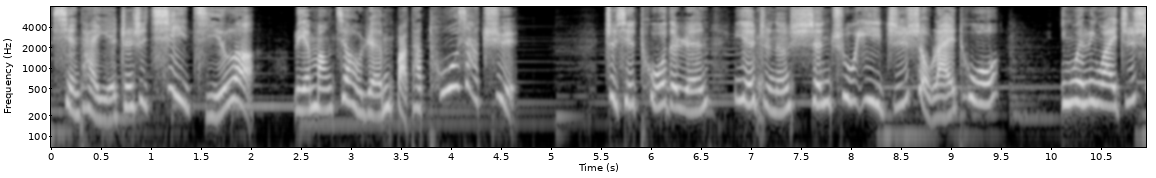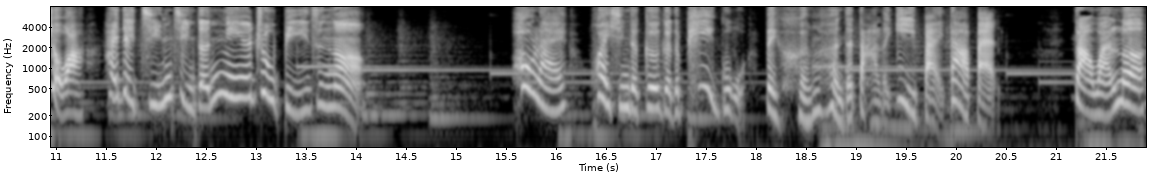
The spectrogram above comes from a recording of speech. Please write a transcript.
县太爷真是气急了，连忙叫人把他拖下去。这些拖的人也只能伸出一只手来拖，因为另外一只手啊还得紧紧的捏住鼻子呢。后来，坏心的哥哥的屁股被狠狠的打了一百大板，打完了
